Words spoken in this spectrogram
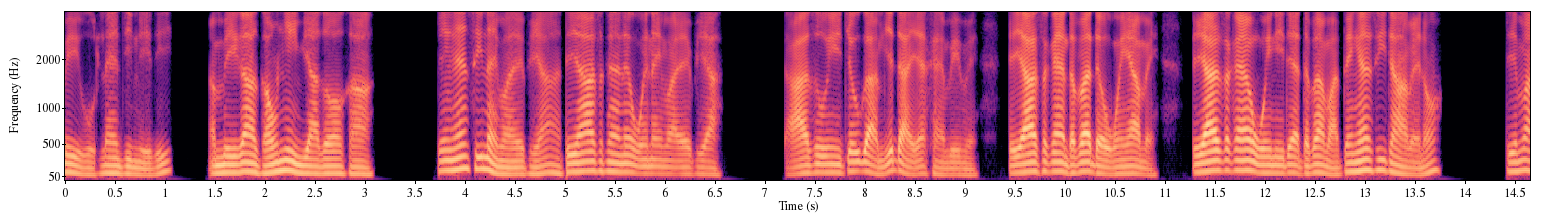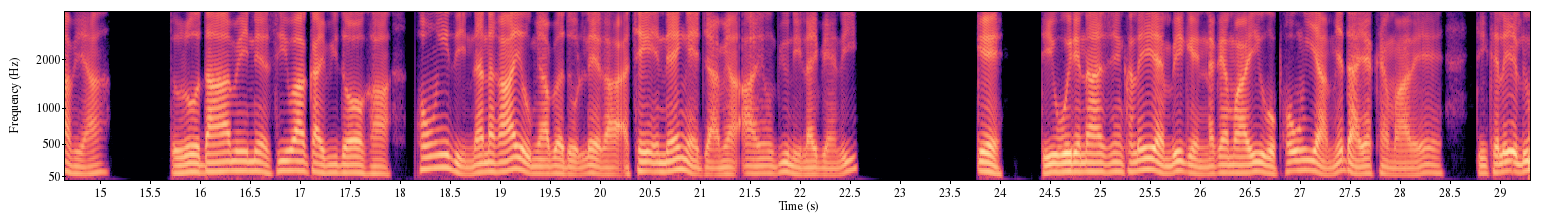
မေကိုလှမ်းကြည့်နေသည်အမေကခေါင်းညိတ်ပြသောအခါ တင်ကန်းစီးနိုင်ပါလေဗျာတရားစခန်းလည်းဝင်နိုင်ပါလေဗျာဒါဆိုရင်ကျုပ်ကမေတ္တာရက်ခံပေးမယ်တရားစခန်းတစ်ပတ်တော့ဝင်ရမယ်တရားစခန်းဝင်နေတဲ့တစ်ပတ်မှာတင်ကန်းစီးထားမယ်နော်တင်ပါဗျာသူတို့သားအမေနဲ့စီးဝါးကြိုက်ပြီးတော့အခါဖုံးကြီးသည်နန္ဒကားယုံများဘက်သို့လှည့်ကာအချိန်အနည်းငယ်ကြာများအာယုံပြုနေလိုက်ပြန်သည်ကဲဒီဝေဒနာရှင်ကလေးရဲ့မိခင်ငကမာကြီးကိုဖုံးကြီးကမေတ္တာရက်ခံပါတယ်ဒီကလေးလူ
